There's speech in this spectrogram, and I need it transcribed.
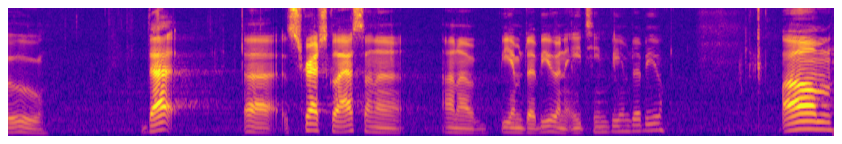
Ooh, that uh, scratch glass on a on a BMW, an 18 BMW. Um,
